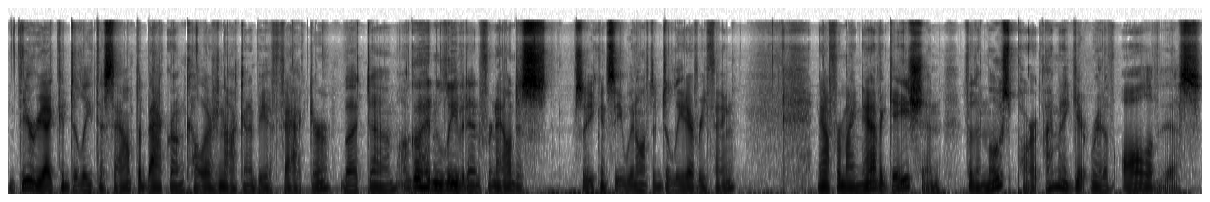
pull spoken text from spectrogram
in theory I could delete this out. The background color is not going to be a factor, but um, I'll go ahead and leave it in for now just so you can see we don't have to delete everything. Now for my navigation, for the most part, I'm going to get rid of all of this.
